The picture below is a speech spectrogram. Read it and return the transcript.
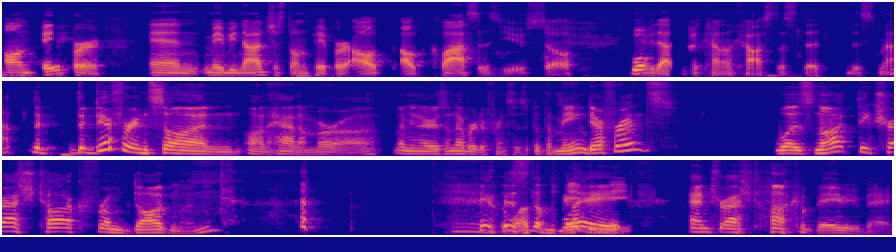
on mm-hmm. paper and maybe not just on paper out outclasses you. So well, maybe that's what kind of cost us the, this map. The the difference on on Hanamura, I mean, there's a number of differences, but the main difference was not the trash talk from Dogman. it was the play and trash talk of Baby Bay.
